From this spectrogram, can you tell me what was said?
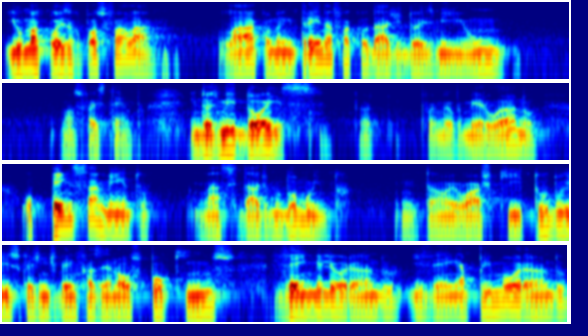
E uma coisa que eu posso falar, Lá, quando eu entrei na faculdade em 2001, nossa, faz tempo. Em 2002, que foi meu primeiro ano, o pensamento na cidade mudou muito. Então, eu acho que tudo isso que a gente vem fazendo aos pouquinhos vem melhorando e vem aprimorando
